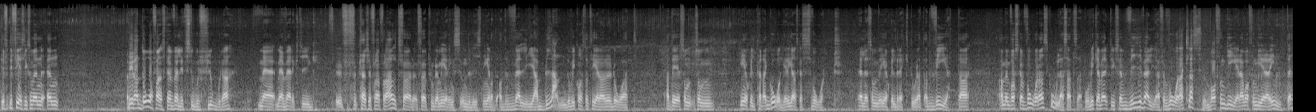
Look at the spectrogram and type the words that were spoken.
det, det finns liksom en, en, Redan då fanns det en väldigt stor flora med, med verktyg kanske framförallt för, för programmeringsundervisningen att, att välja bland. Och vi konstaterade då att, att det som, som enskild pedagog är det ganska svårt, eller som enskild rektor, att, att veta ja, men vad ska våran skola satsa på? Vilka verktyg ska vi välja för våra klassrum? Vad fungerar, vad fungerar inte?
